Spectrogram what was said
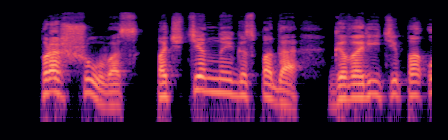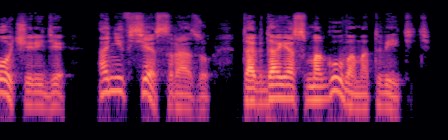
— Прошу вас, почтенные господа, говорите по очереди, а не все сразу, тогда я смогу вам ответить.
